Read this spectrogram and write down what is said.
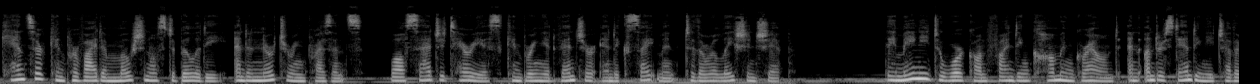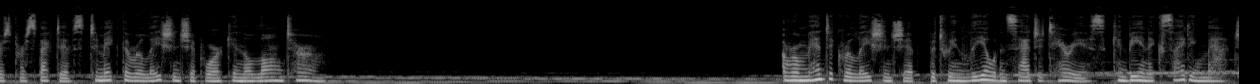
Cancer can provide emotional stability and a nurturing presence, while Sagittarius can bring adventure and excitement to the relationship. They may need to work on finding common ground and understanding each other's perspectives to make the relationship work in the long term. A romantic relationship between Leo and Sagittarius can be an exciting match,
